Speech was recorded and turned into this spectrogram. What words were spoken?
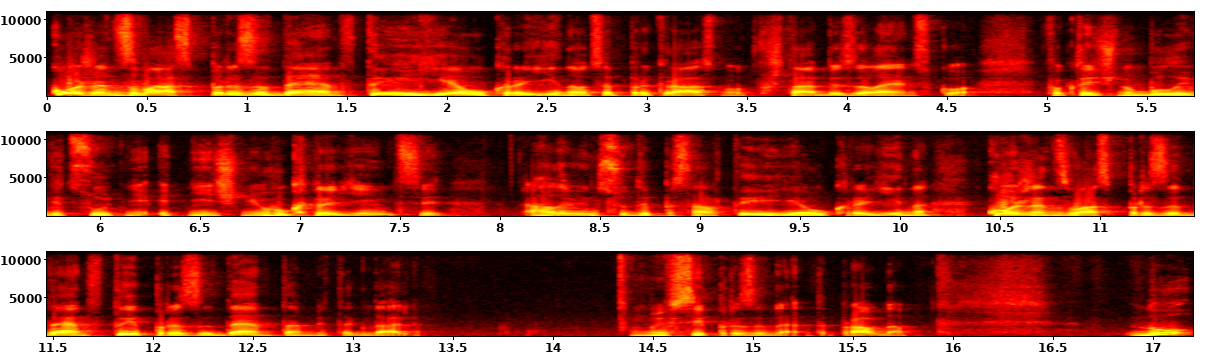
Кожен з вас президент, ти є Україна. Оце прекрасно. От в штабі Зеленського фактично були відсутні етнічні українці. Але він сюди писав: Ти є Україна, кожен з вас президент, ти президент там і так далі. Ми всі президенти, правда? Ну,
